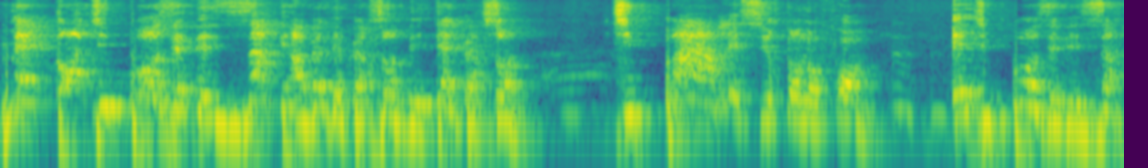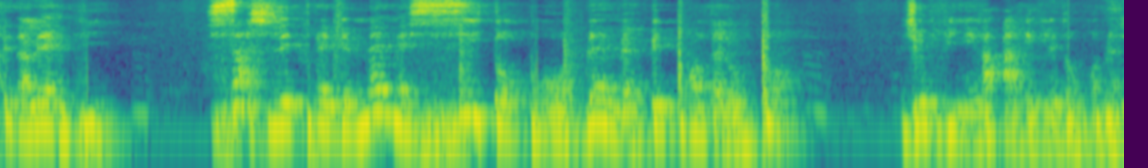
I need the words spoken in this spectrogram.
Mais quand tu poses des actes avec des personnes, de telles personnes, tu parles sur ton offrande et tu poses des actes dans leur vie. Sache-le très bien, même si ton problème peut prendre longtemps, Dieu finira à régler ton problème.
